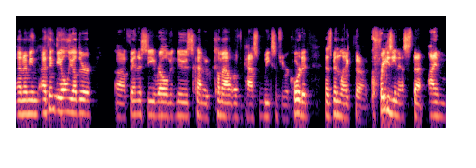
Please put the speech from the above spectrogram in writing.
and I mean, I think the only other uh, fantasy relevant news kind of come out of the past week since we recorded has been like the craziness that I'm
